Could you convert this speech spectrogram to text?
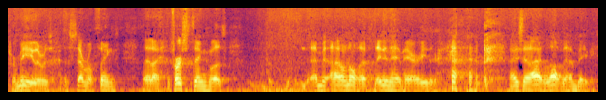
for me there was several things that I. The first thing was I mean, I don't know. They didn't have hair either. I said, I love them babies.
